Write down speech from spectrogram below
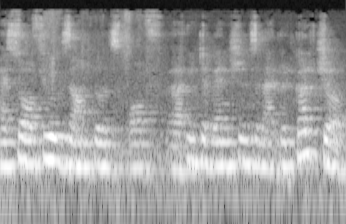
I saw a few examples of uh, interventions in agriculture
